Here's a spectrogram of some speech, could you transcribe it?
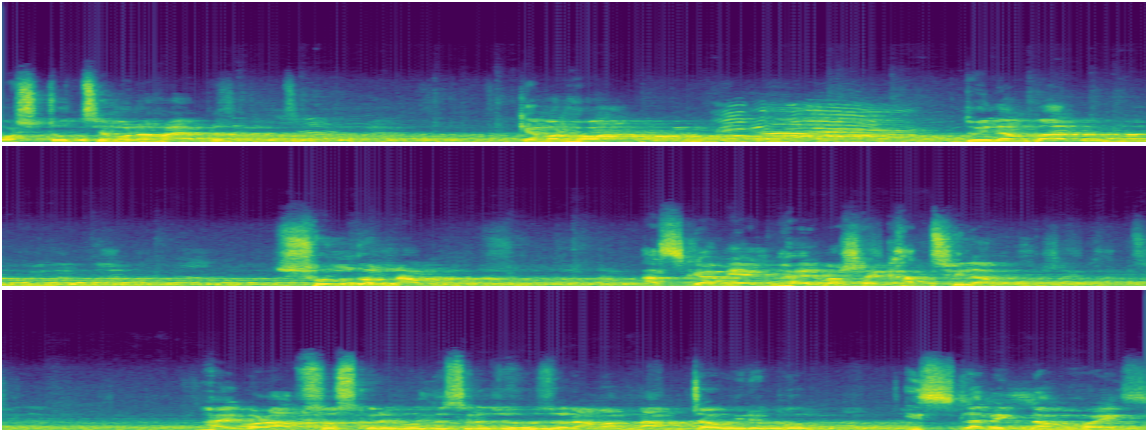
কষ্ট হচ্ছে মনে হয় আপনাদের। কেমন হওয়া? দুই নাম্বার, সুন্দর নাম। আজকে আমি এক ভাইয়ের বাসায় খাচ্ছিলাম। ভাই বড় আফসোস করে বলতেছিল যে, হুজুর, আমার নামটা ওই রকম ইসলামিক নাম হয়নি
